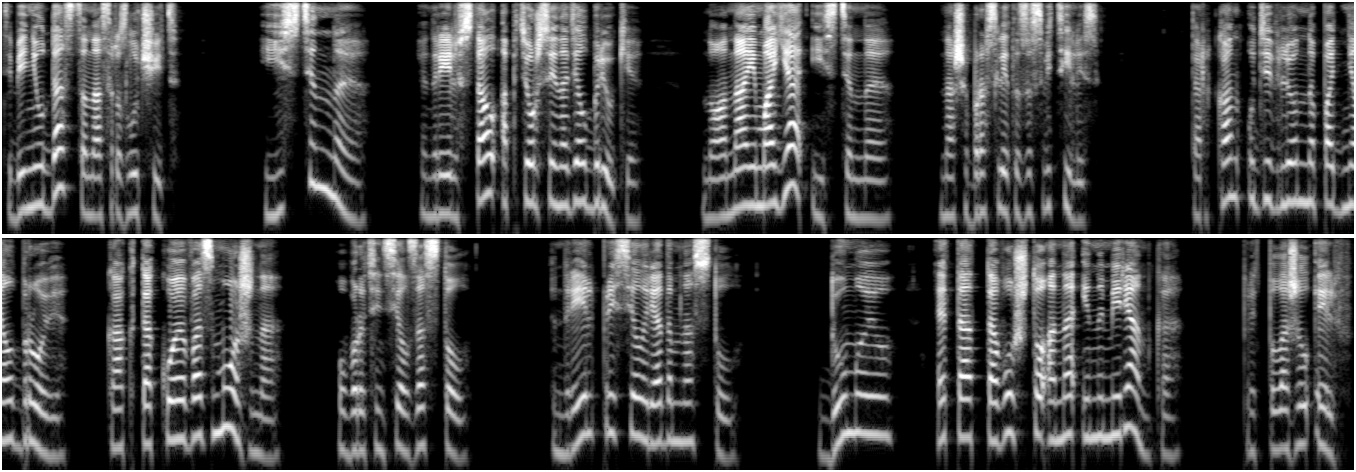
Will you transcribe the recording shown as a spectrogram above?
«Тебе не удастся нас разлучить». «Истинная?» Энриэль встал, обтерся и надел брюки. «Но она и моя истинная». Наши браслеты засветились. Таркан удивленно поднял брови. «Как такое возможно?» Оборотень сел за стол. Энриэль присел рядом на стул. «Думаю, это от того, что она иномерянка», — предположил эльф.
